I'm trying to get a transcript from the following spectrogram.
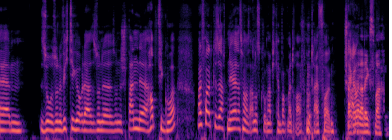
ähm, so, so eine wichtige oder so eine, so eine spannende Hauptfigur. Mein Freund hat gesagt, nee, lass mal was anderes gucken, habe ich keinen Bock mehr drauf. Nach drei Folgen. Schade. Da kann man da nichts machen.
